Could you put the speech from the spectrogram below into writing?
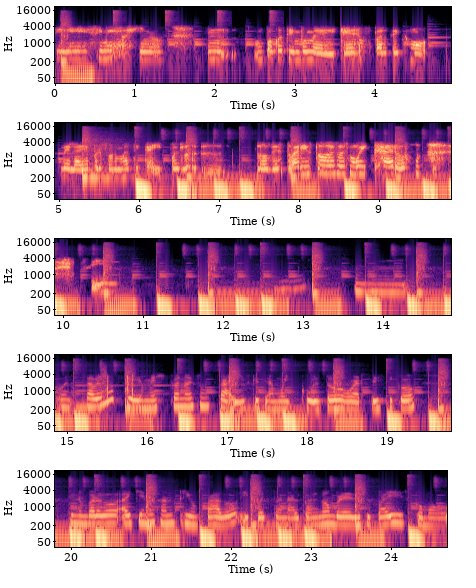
Sí, sí me imagino. Mm, un poco tiempo me dediqué a esa parte como del área performática y pues lo, los vestuarios, todo eso es muy caro. sí. Mm, sabemos que México no es un país que sea muy culto o artístico, sin embargo hay quienes han triunfado y puesto en alto el nombre de su país, como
